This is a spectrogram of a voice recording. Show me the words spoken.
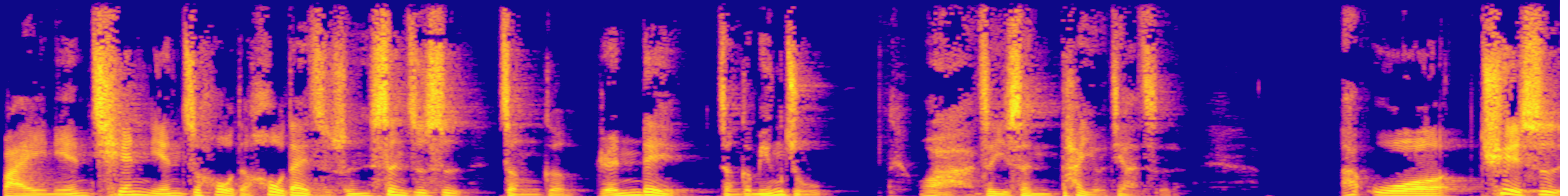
百年、千年之后的后代子孙，甚至是整个人类、整个民族。哇，这一生太有价值了。啊，我却是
